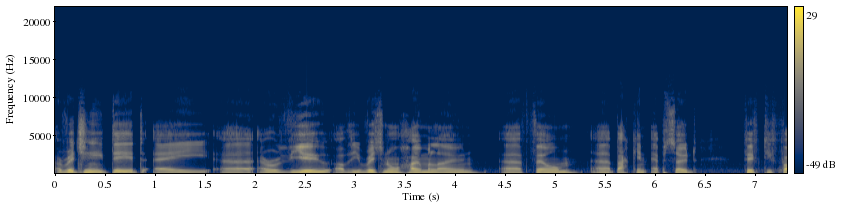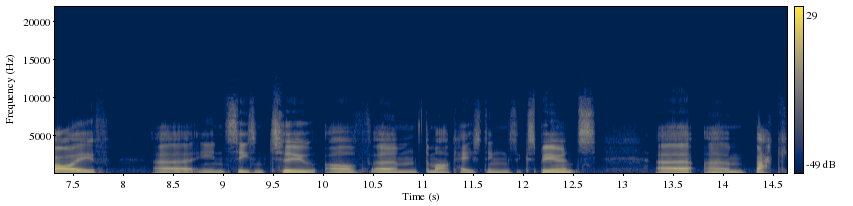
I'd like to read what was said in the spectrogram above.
originally did a uh, a review of the original Home Alone uh, film uh, back in episode fifty five uh, in season two of um, the Mark Hastings Experience uh, um, back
